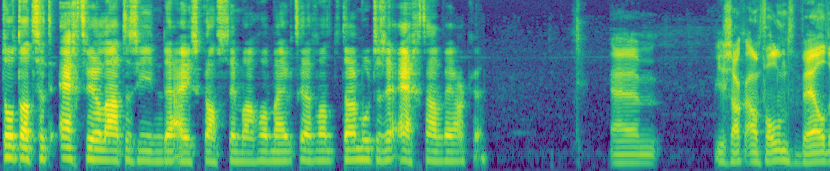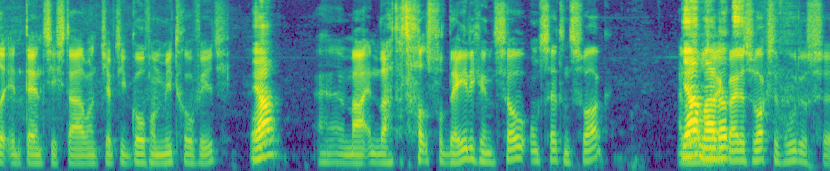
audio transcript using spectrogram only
totdat ze het echt weer laten zien, de ijskast in mag, wat mij betreft. Want daar moeten ze echt aan werken. ehm, je zag aanvallend wel de intentie staan, want je hebt die goal van Mitrovic. Ja, Eh, maar inderdaad, dat was verdedigend zo ontzettend zwak. Ja, maar dat- bij de zwakste broeders. eh,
